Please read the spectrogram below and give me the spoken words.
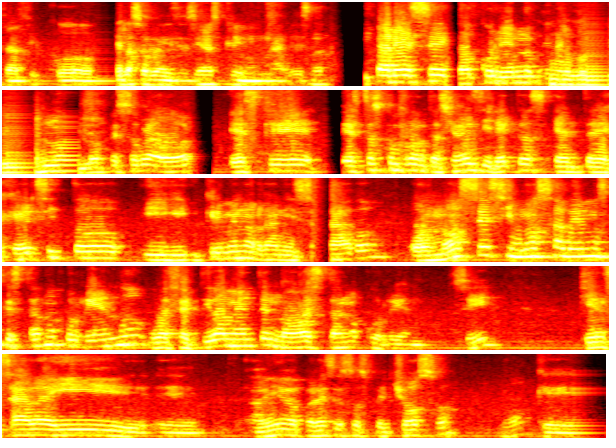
tráfico de las organizaciones criminales. ¿no? Y parece que está ocurriendo en el gobierno de López Obrador es que estas confrontaciones directas entre ejército y crimen organizado, o no sé si no sabemos que están ocurriendo o efectivamente no están ocurriendo, ¿sí? Quién sabe ahí, eh, a mí me parece sospechoso, ¿no? Que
